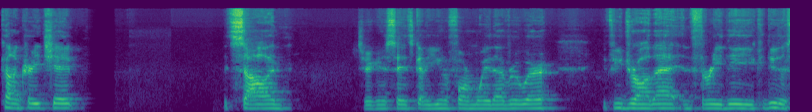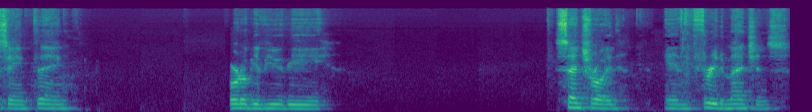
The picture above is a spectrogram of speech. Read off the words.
concrete shape. It's solid. So you're going to say it's got a uniform weight everywhere. If you draw that in 3D, you can do the same thing. Or it'll give you the centroid in three dimensions.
